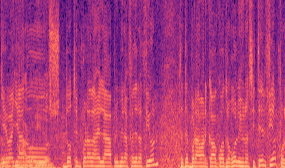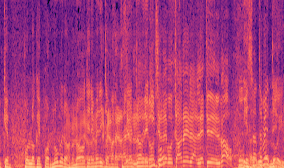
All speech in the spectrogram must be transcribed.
Lleva nos ya dos, dos temporadas en la primera federación. Esta temporada ha marcado cuatro goles y una asistencia, porque por lo que por números no tiene mérito para estar en el no, primer digo, se ha equipo. debutado en el Atleti de Bilbao. Exactamente.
